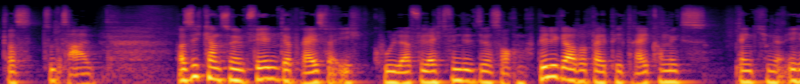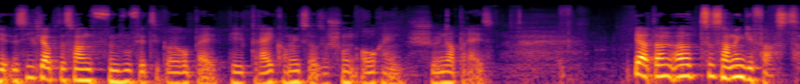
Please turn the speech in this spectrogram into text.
das zu zahlen. Also ich kann es nur empfehlen, der Preis war echt cool. Ja, vielleicht findet ihr das auch noch billiger, aber bei P3 Comics denke ich mir, ich, also ich glaube, das waren 45 Euro bei P3 Comics, also schon auch ein schöner Preis. Ja, dann äh, zusammengefasst.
